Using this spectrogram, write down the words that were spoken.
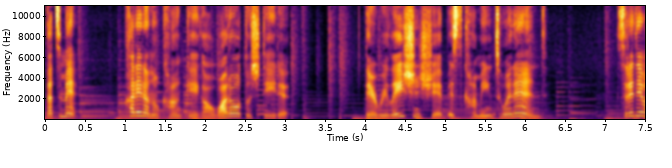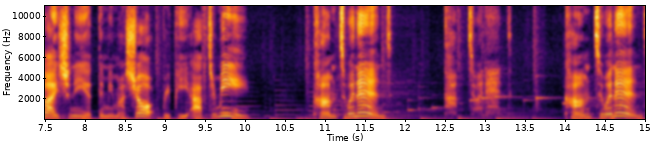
2つ目彼らの関係が終わろうとしている Their relationship is coming to an end それでは一緒に言ってみましょう Repeat after me Come to an end Come to an end Come to an end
